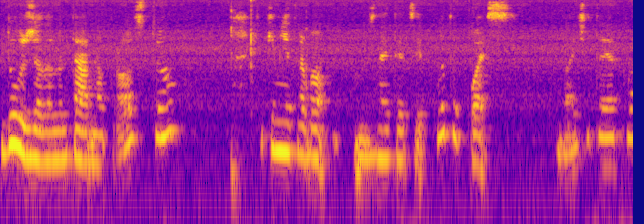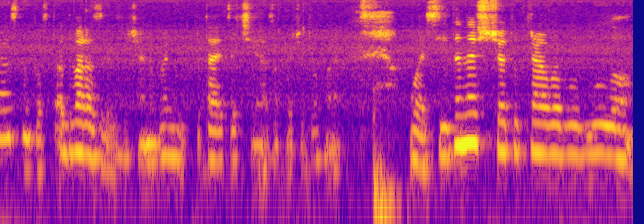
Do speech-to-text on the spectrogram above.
Дуже елементарно просто. Тільки мені треба знайти цей кутик. Ось. Бачите, як класно поставити? Два рази, звичайно, бо він питається, чи я захочу догори. Ось, єдине, що тут треба було.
